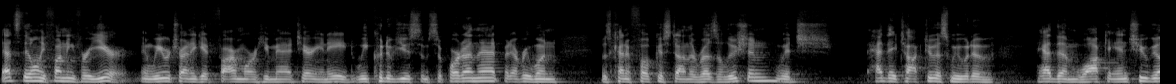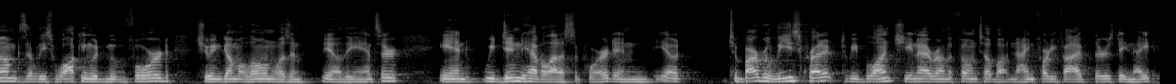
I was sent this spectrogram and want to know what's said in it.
that's the only funding for a year. And we were trying to get far more humanitarian aid. We could have used some support on that, but everyone was kind of focused on the resolution, which, had they talked to us, we would have had them walk and chew gum because at least walking would move forward. Chewing gum alone wasn't, you know, the answer. And we didn't have a lot of support. And, you know, to Barbara Lee's credit, to be blunt, she and I were on the phone until about 9:45 Thursday night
